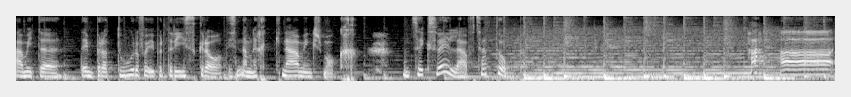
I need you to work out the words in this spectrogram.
Auch mit den Temperaturen von über 30 Grad. Die sind nämlich genau mein Geschmack. Und sexuell läuft es auch top. Haha,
